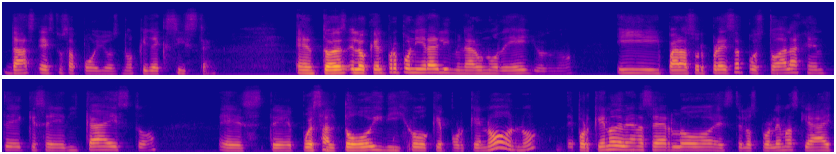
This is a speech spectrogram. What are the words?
da estos apoyos, ¿no? Que ya existen. Entonces, lo que él proponía era eliminar uno de ellos, ¿no? Y para sorpresa, pues toda la gente que se dedica a esto, este, pues saltó y dijo que por qué no, ¿no? ¿Por qué no deberían hacerlo? Este, los problemas que hay.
